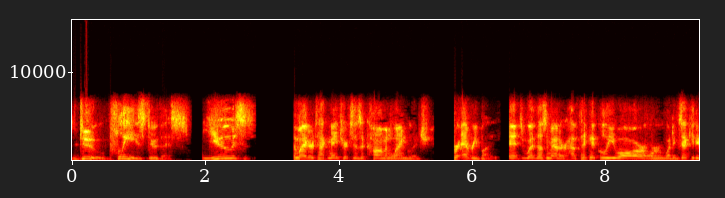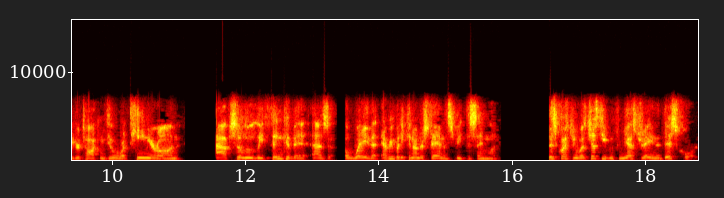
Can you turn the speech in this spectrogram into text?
Do, please do this. Use the MITRE ATT&CK matrix as a common language for everybody. It, it doesn't matter how technical you are or what executive you're talking to or what team you're on. Absolutely think of it as a way that everybody can understand and speak the same language this question was just even from yesterday in the Discord.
